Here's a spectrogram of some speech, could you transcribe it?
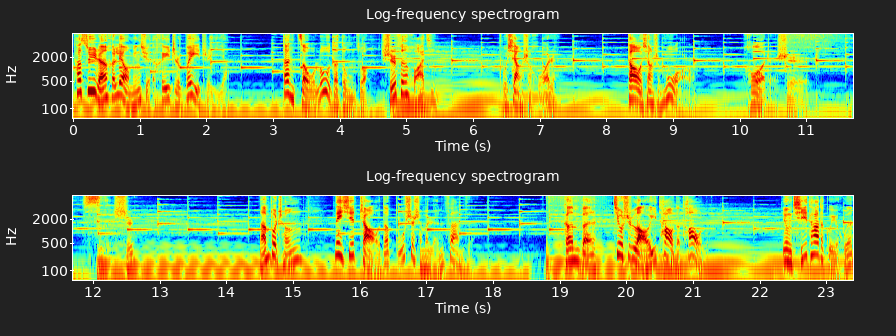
他虽然和廖明雪的黑痣位置一样，但走路的动作十分滑稽，不像是活人，倒像是木偶，或者是……死尸？难不成那些找的不是什么人贩子，根本就是老一套的套路，用其他的鬼魂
